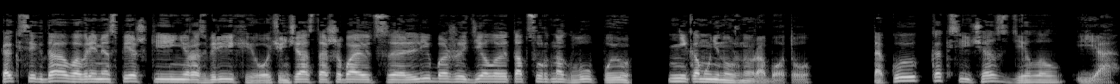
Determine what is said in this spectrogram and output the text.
Как всегда, во время спешки и неразберихи очень часто ошибаются, либо же делают абсурдно глупую никому не нужную работу. Такую, как сейчас сделал я.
